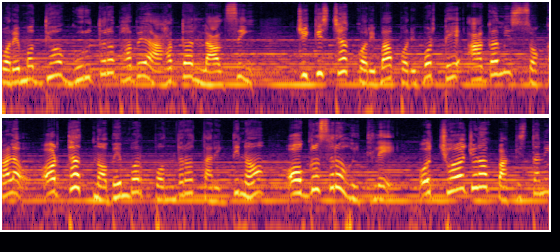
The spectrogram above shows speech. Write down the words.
ପରେ ମଧ୍ୟ ଗୁରୁତର ଭାବେ ଆହତ ଲାଲ ସିଂ ଚିକିତ୍ସା କରିବା ପରିବର୍ତ୍ତେ ଆଗାମୀ ସକାଳ ଅର୍ଥାତ୍ ନଭେମ୍ବର ପନ୍ଦର ତାରିଖ ଦିନ ଅଗ୍ରସର ହୋଇଥିଲେ ଓ ଛଅ ଜଣ ପାକିସ୍ତାନୀ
